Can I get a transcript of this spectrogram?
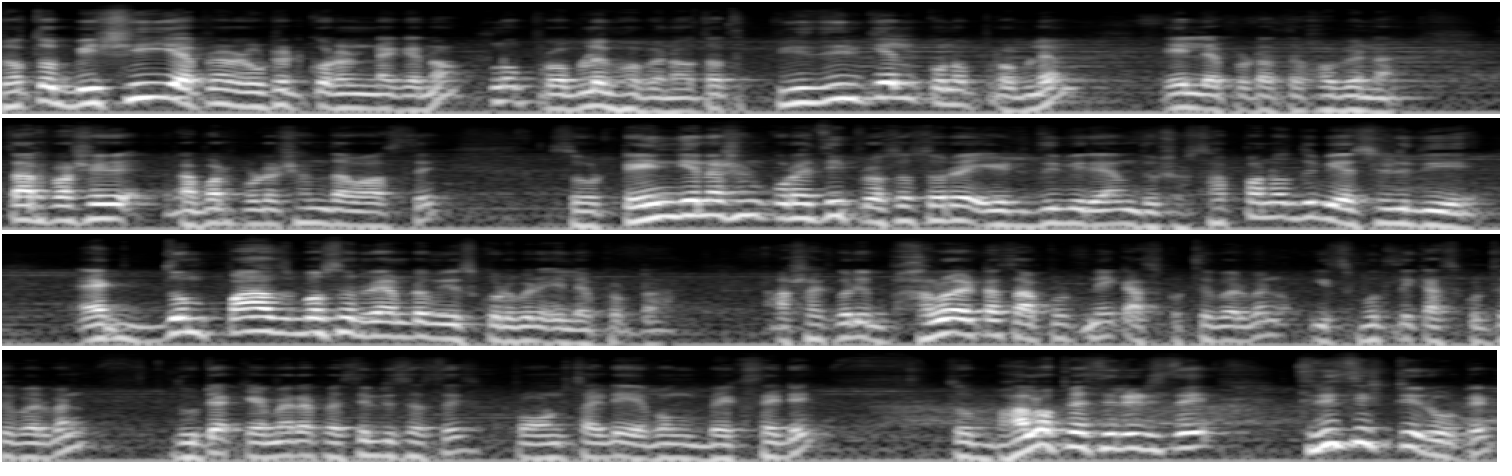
যত বেশি আপনারা রোটেট করেন না কেন, কোনো প্রবলেম হবে না। অর্থাৎ ফিজিক্যাল কোনো প্রবলেম এই ল্যাপটপটাতে হবে না। তার পাশে রাবার প্রোটেকশন দেওয়া আছে। সো টেন জেনারেশন করেছি প্রসেসরে এইট জিবি র্যাম দুশো ছাপ্পান্ন জিবি এসডি দিয়ে। একদম পাঁচ বছর র্যামটা ইউজ করবেন এই ল্যাপটপটা। আশা করি ভালো একটা সাপোর্ট নিয়ে কাজ করতে পারবেন স্মুথলি কাজ করতে পারবেন। দুটা ক্যামেরা ফ্যাসিলিটিস আছে ফ্রন্ট সাইডে এবং ব্যাক সাইডে তো ভালো ফ্যাসিলিটিসে three sixty rotate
